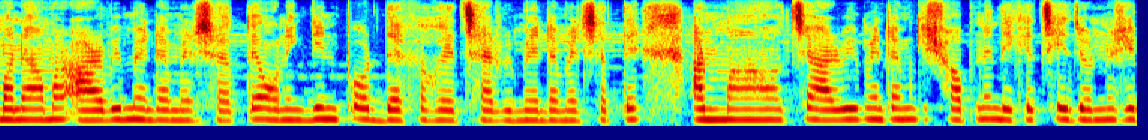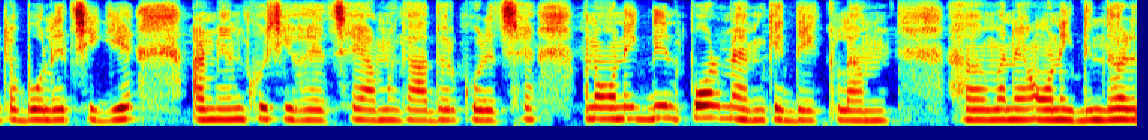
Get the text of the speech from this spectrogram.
মানে আমার আরবি ম্যাডামের সাথে অনেক দিন পর দেখা হয়েছে আরবি ম্যাডামের সাথে। আর মা হচ্ছে আরবি ম্যাডামকে স্বপ্নে দেখেছে এই জন্য সেটা বলেছি গিয়ে। আর ম্যাম খুশি হয়েছে আমাকে আদর করেছে। মানে অনেক দিন পর ম্যামকে দেখলাম। হ্যাঁ, মানে অনেক দিন ধরে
